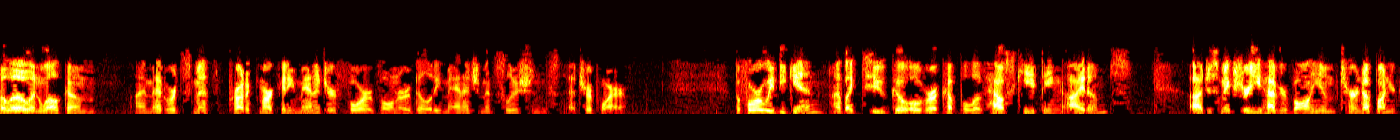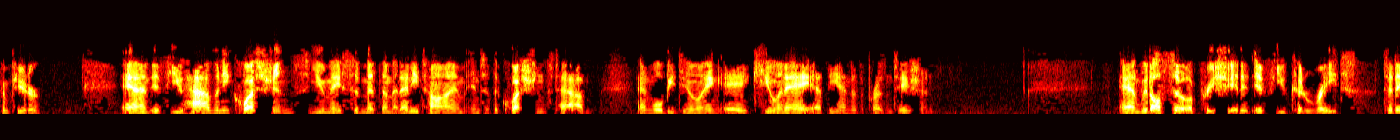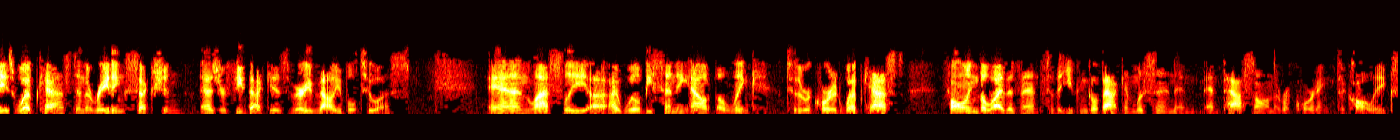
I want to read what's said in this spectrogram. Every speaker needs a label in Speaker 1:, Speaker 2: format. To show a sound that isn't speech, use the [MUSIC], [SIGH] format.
Speaker 1: Hello and welcome. I'm Edward Smith, Product Marketing Manager for Vulnerability Management Solutions at Tripwire. Before we begin, I'd like to go over a couple of housekeeping items. Uh, just make sure you have your volume turned up on your computer. And if you have any questions, you may submit them at any time into the Questions tab, and we'll be doing a Q&A at the end of the presentation. And we'd also appreciate it if you could rate today's webcast in the ratings section, as your feedback is very valuable to us. And lastly, uh, I will be sending out a link to the recorded webcast following the live event so that you can go back and listen and, and pass on the recording to colleagues.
